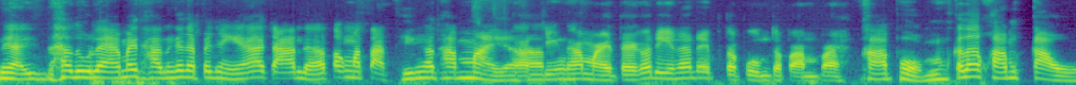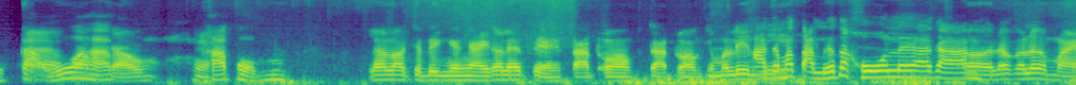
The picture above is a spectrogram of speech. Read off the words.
เนี่ย ถ้าดูแลไม่ทันก็จะเป็นอย่างเงี้ยอาจารย์เดี๋ยวต้องมาตัดทิ้งก็ทำใหม่อะตัดครับจริงทำใหม่แต่ก็ดีนะได้ตะปุ่มตะปำไปครับผมก็ได้ความเก่าเก่าควอะครับเก่าครับ ผม แล้วเราจะดึงยังไงก็แล้ว แต่ตัดออกตัดออกจะมาเล่นอาจจะนี้มาตัดเหลือแตะโคนเลยอาจารย์เออแล้วก็เริ่มใหม่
